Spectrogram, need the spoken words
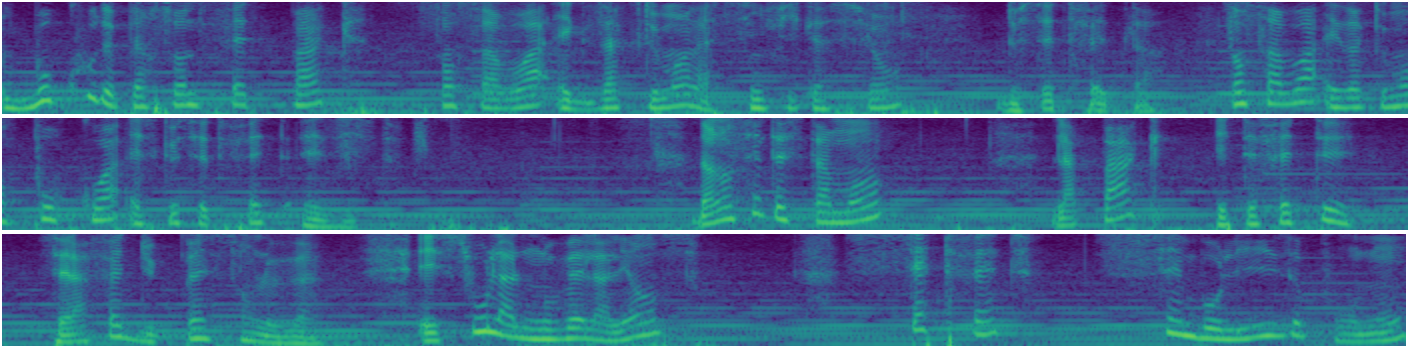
beaucoup de personnes fêtent Pâques sans savoir exactement la signification de cette fête-là, sans savoir exactement pourquoi est-ce que cette fête existe. Dans l'Ancien Testament, la Pâque était fêtée. C'est la fête du pain sans levain. Et sous la nouvelle alliance, cette fête symbolise pour nous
